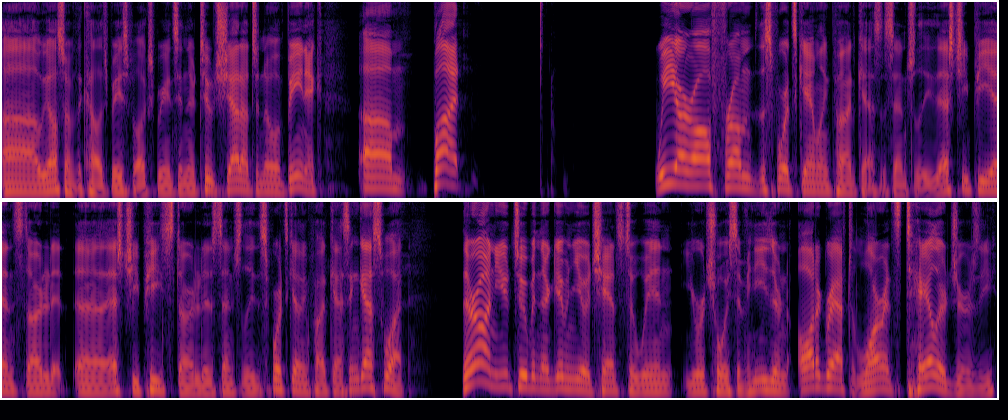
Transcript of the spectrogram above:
Uh, we also have the college baseball experience in there too. Shout out to Noah Beanick. Um, but we are all from the sports gambling podcast essentially. The sgpn started it uh, sgp started it essentially the sports gambling podcast. And guess what? They're on youtube and they're giving you a chance to win your choice of either an autographed lawrence taylor jersey.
